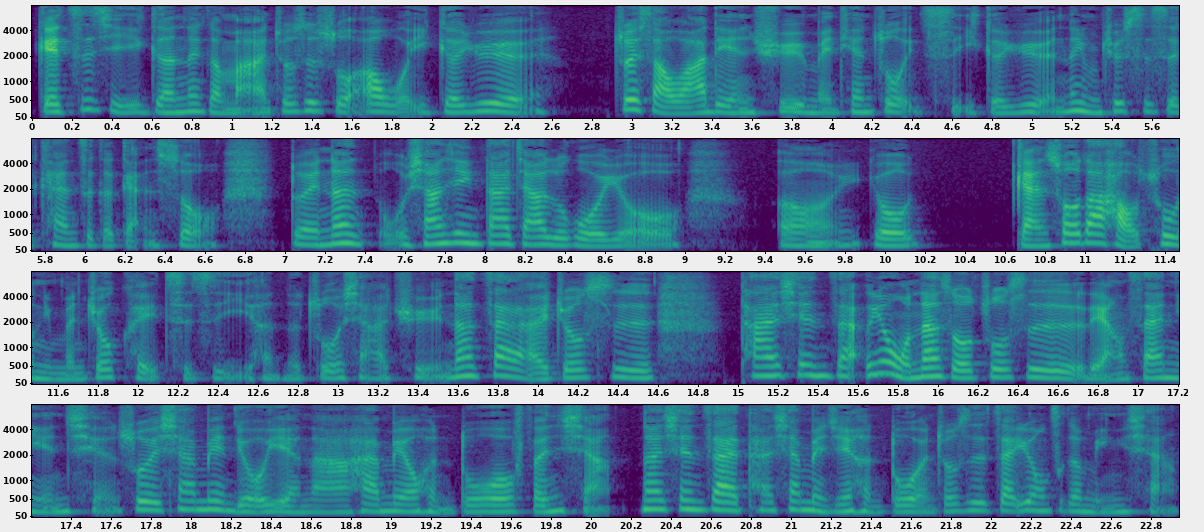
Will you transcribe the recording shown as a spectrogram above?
给自己一个那个嘛，就是说哦，我一个月最少我要连续每天做一次一个月，那你们去试试看这个感受。对，那我相信大家如果有嗯有感受到好处，你们就可以持之以恒的做下去。那再来就是他现在，因为我那时候做是两三年前，所以下面留言啊还没有很多分享。那现在他下面已经很多人就是在用这个冥想，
